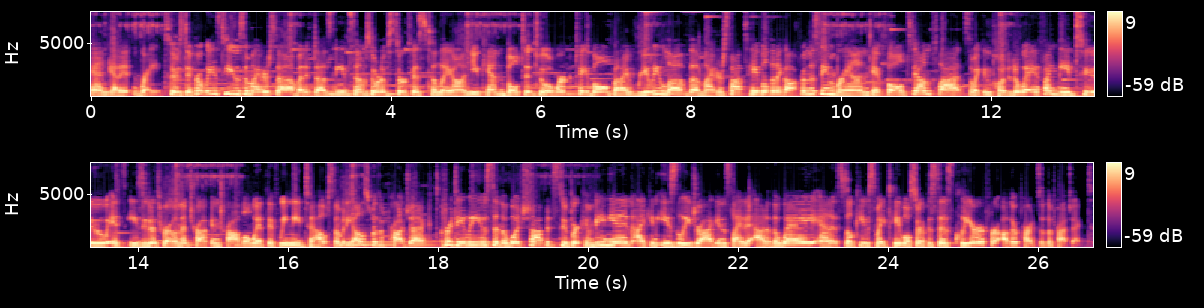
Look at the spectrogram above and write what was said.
and get it right. There's different ways to use a miter saw, but it does need some sort of surface to lay on. You can bolt it to a work table, but I really love the miter saw table that I got from the same brand. It folds down flat so I can put it away if I need to. It's easy to throw in the truck and travel with if we need to help somebody else with a project. For daily use in the wood shop, it's super convenient. I can easily drag and slide it out of the way and it still keeps my table surfaces clear for other parts of the project.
